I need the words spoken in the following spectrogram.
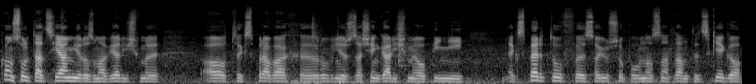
konsultacjami. Rozmawialiśmy o tych sprawach, również zasięgaliśmy opinii ekspertów Sojuszu Północnoatlantyckiego.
